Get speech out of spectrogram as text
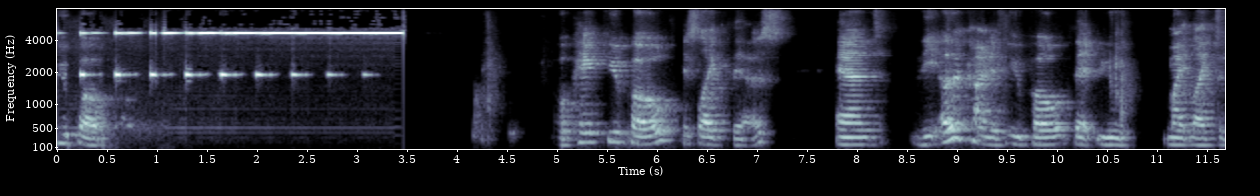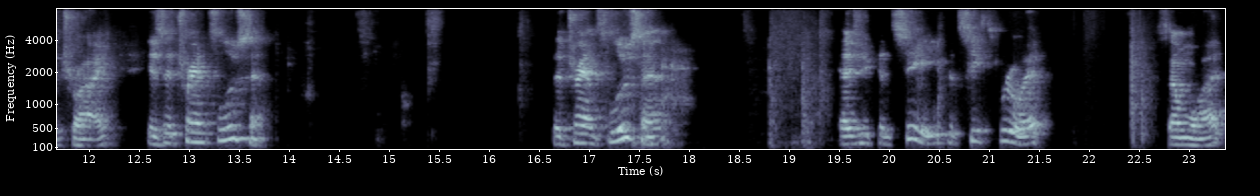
Yupo. Opaque Yupo is like this. And the other kind of Yupo that you might like to try is a translucent. The translucent, as you can see, you can see through it somewhat.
